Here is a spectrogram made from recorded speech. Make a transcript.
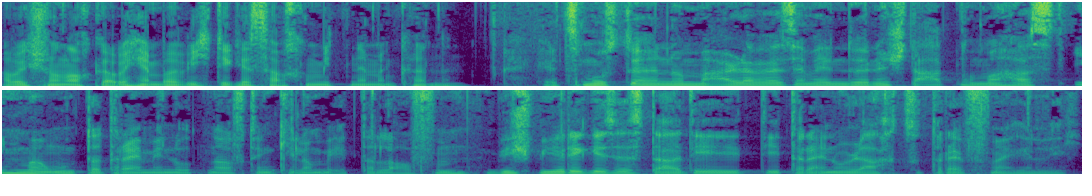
habe ich schon auch, glaube ich, ein paar wichtige Sachen mitnehmen können. Jetzt musst du ja normalerweise, wenn du eine Startnummer hast, immer unter drei Minuten auf den Kilometer laufen. Wie schwierig ist es da, die, die 308 zu treffen eigentlich?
